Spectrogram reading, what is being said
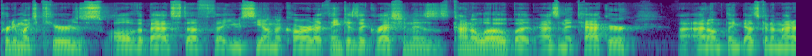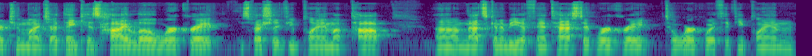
pretty much cures all of the bad stuff that you see on the card. I think his aggression is kind of low, but as an attacker, I, I don't think that's going to matter too much. I think his high low work rate, especially if you play him up top, um, that's going to be a fantastic work rate to work with if you play him,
